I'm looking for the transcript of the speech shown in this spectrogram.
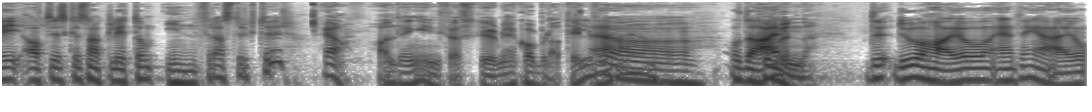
vi at vi skulle snakke litt om infrastruktur. ja. All den infrastrukturen vi er kobla til fra ja. kommunene. Du, du har jo, En ting er jo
